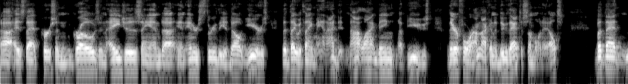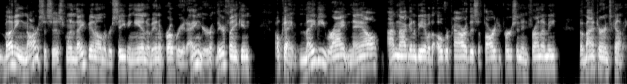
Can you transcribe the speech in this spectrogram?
uh, as that person grows and ages and uh, and enters through the adult years, that they would think, "Man, I did not like being abused. Therefore, I'm not going to do that to someone else." But that budding narcissist, when they've been on the receiving end of inappropriate anger, they're thinking, okay, maybe right now I'm not going to be able to overpower this authority person in front of me, but my turn's coming.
